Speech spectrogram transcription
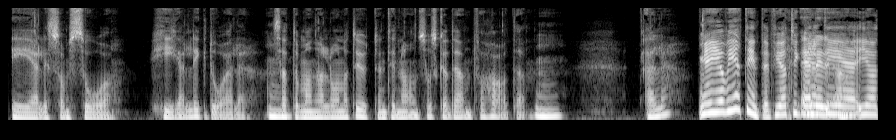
är liksom så helig då eller? Mm. Så att om man har lånat ut den till någon så ska den få ha den. Mm. Eller? Nej, jag vet inte, för jag tycker Eller- att det, ja.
